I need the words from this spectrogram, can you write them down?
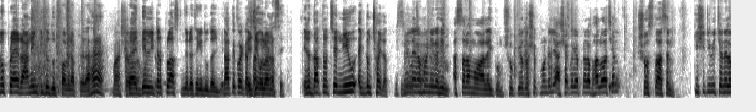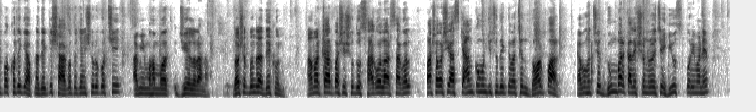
প্রায় রানিং কিন্তু দুধ পাবেন আপনারা হ্যাঁ? প্রায় দেড় লিটার প্লাস কিন্তু এটা থেকে দুধ আসবে। দাঁতে কয়টা এই যে ওলান আছে এটা দাঁতে হচ্ছে নিউ একদম ছয় দাঁত। বিসমিল্লাহির রহমানির রহিম আসসালামু আলাইকুম। সুপ্রিয় দর্শক মণ্ডলী আশা করি আপনারা ভালো আছেন সুস্থ আছেন। কৃষি টিভি চ্যানেলের পক্ষ থেকে আপনাদেরকে স্বাগত জানিয়ে শুরু করছি আমি মোহাম্মদ জুয়েল রানা। দর্শক বন্ধুরা দেখুন আমার চারপাশে শুধু ছাগল আর ছাগল পাশাপাশি আজকে আনকমন কিছু দেখতে পাচ্ছেন দরপার এবং হচ্ছে দুম্বার কালেকশন রয়েছে হিউজ পরিমাণে।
